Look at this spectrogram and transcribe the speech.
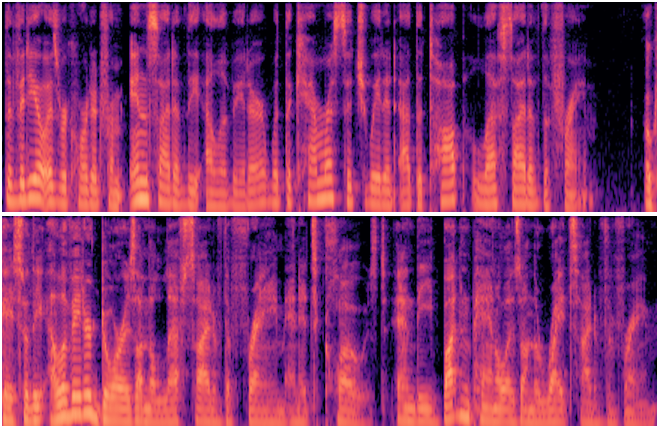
The video is recorded from inside of the elevator with the camera situated at the top left side of the frame. Okay, so the elevator door is on the left side of the frame and it's closed, and the button panel is on the right side of the frame.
